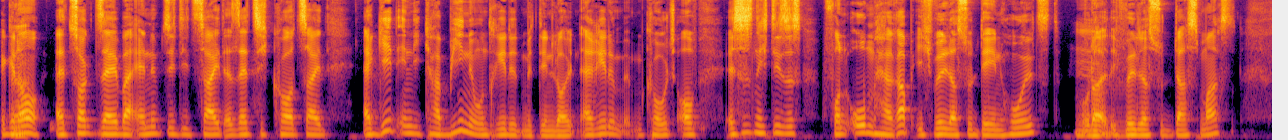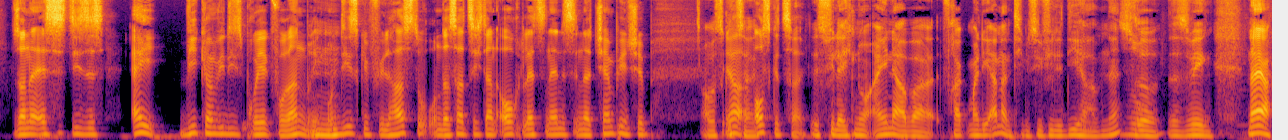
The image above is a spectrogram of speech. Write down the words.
Genau, er zockt selber, er nimmt sich die Zeit, er setzt sich Courtzeit, er geht in die Kabine und redet mit den Leuten, er redet mit dem Coach auf. Es ist nicht dieses von oben herab, ich will, dass du den holst oder ich will, dass du das machst, sondern es ist dieses, ey, wie können wir dieses Projekt voranbringen? Mhm. Und dieses Gefühl hast du und das hat sich dann auch letzten Endes in der Championship ja, Ausgezahlt. ausgezahlt. ist vielleicht nur eine, aber frag mal die anderen Teams, wie viele die haben, ne? So. So, deswegen. Naja,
